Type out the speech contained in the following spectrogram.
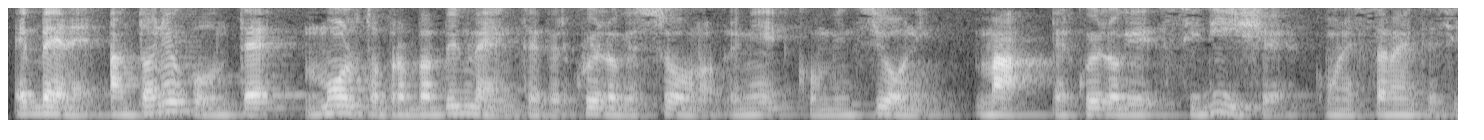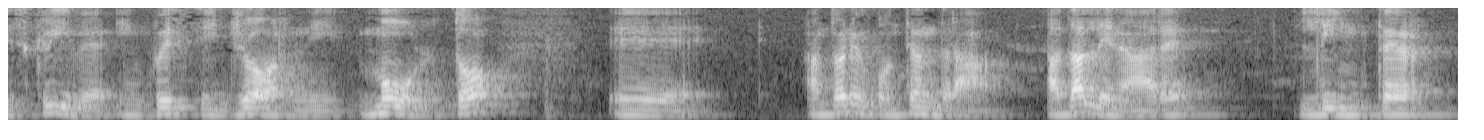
Ebbene, Antonio Conte molto probabilmente per quello che sono le mie convinzioni, ma per quello che si dice, onestamente si scrive in questi giorni molto, eh, Antonio Conte andrà ad allenare l'Inter.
